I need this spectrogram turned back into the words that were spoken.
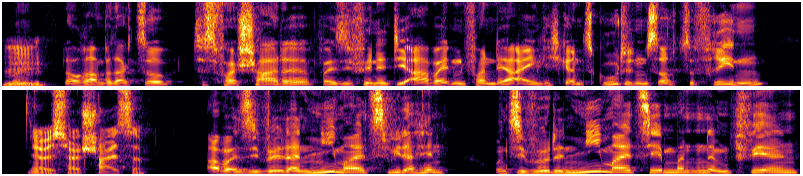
Hm. Und Laura aber sagt so, das ist voll schade, weil sie findet die Arbeiten von der eigentlich ganz gut und ist auch zufrieden. Ja, ist halt scheiße. Aber sie will da niemals wieder hin. Und sie würde niemals jemandem empfehlen,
